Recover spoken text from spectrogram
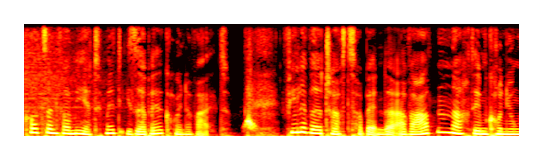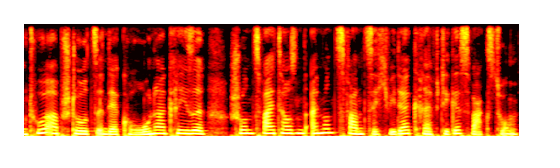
Kurz informiert mit Isabel Grünewald. Viele Wirtschaftsverbände erwarten nach dem Konjunkturabsturz in der Corona-Krise schon 2021 wieder kräftiges Wachstum.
